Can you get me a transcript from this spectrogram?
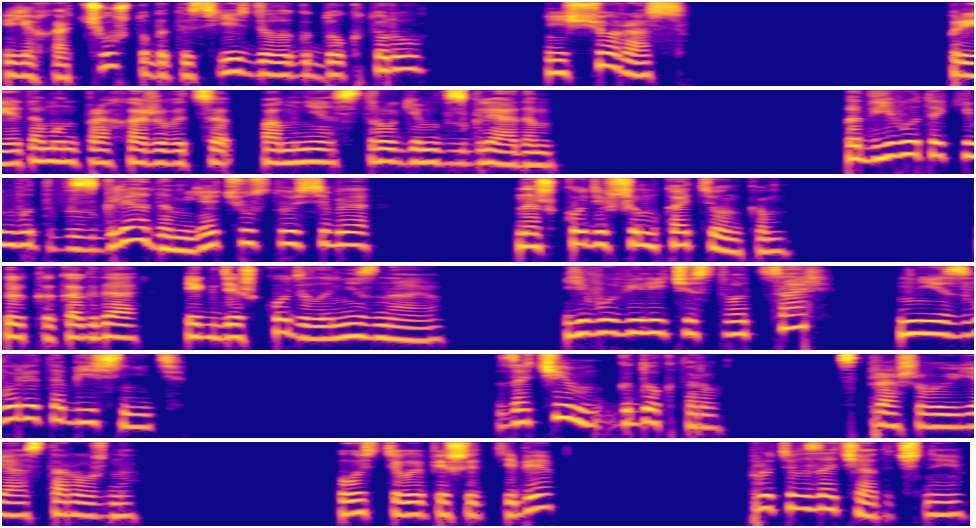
«Я хочу, чтобы ты съездила к доктору еще раз. При этом он прохаживается по мне строгим взглядом. Под его таким вот взглядом я чувствую себя нашкодившим котенком. Только когда и где шкодила, не знаю. Его Величество царь не изволит объяснить. «Зачем к доктору?» спрашиваю я осторожно. «Пусть выпишет тебе противозачаточные».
